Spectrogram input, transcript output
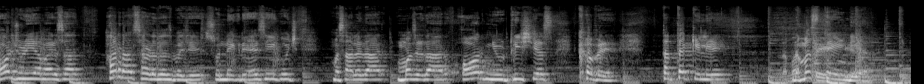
और जुड़िए हमारे साथ हर रात साढ़े दस बजे सुनने के लिए ऐसी ही कुछ मसालेदार मज़ेदार और न्यूट्रिशियस खबरें। तब तक के लिए नमस्ते, नमस्ते इंडिया, इंडिया।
